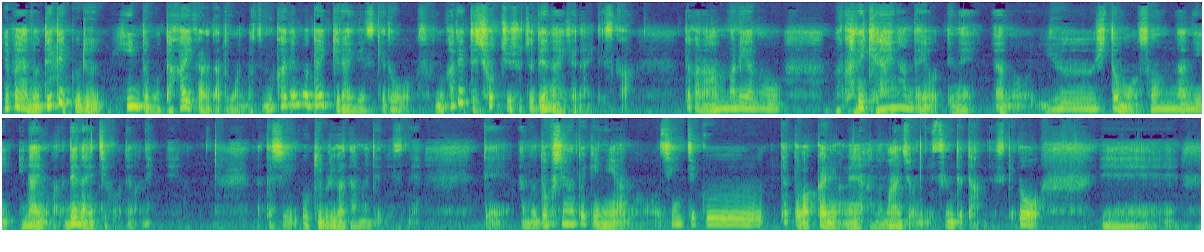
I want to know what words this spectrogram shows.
やっぱりあの、出てくる頻度も高いからだと思います。ムカデも大嫌いですけど、ムカデってしょっちゅうしょっちゅう出ないじゃないですか。だからあんまりあの、ムカデ嫌いなんだよってね、あの、言う人もそんなにいないのかな。出ない地方ではね。私、ゴキブリがダメでですね。で、あの、独身の時に、あの、新築、たったばっかりのね、あの、マンションに住んでたんですけど、えー、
